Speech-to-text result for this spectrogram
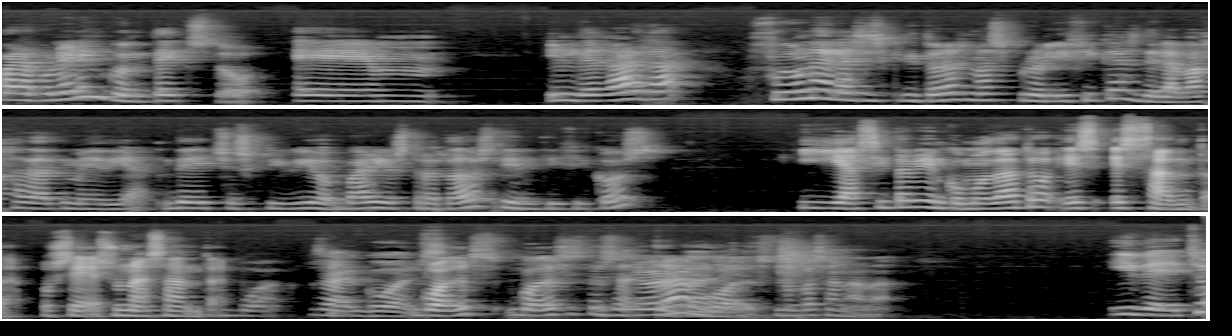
Para poner en contexto, em, Hildegarda fue una de las escritoras más prolíficas de la Baja Edad Media. De hecho, escribió varios tratados científicos y así también como dato es, es santa, o sea, es una santa. Buah, O sea, goals. Walls, esta O sea, señora, no pasa nada. Y de hecho,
